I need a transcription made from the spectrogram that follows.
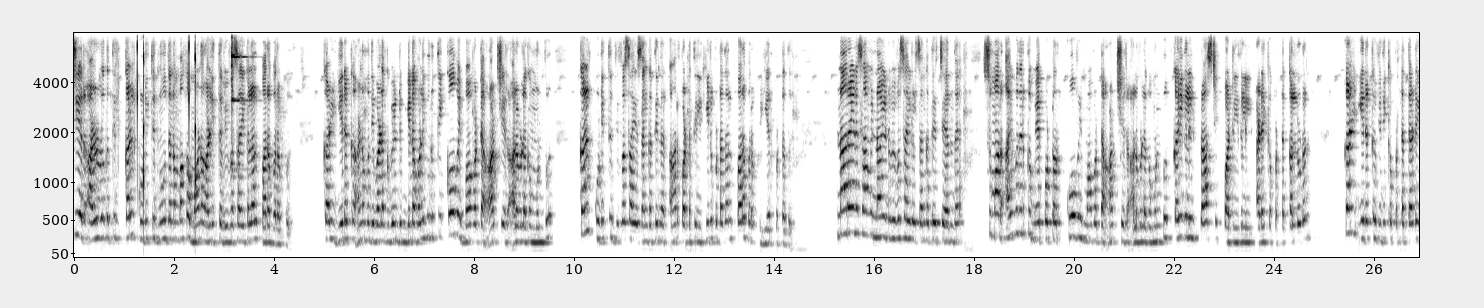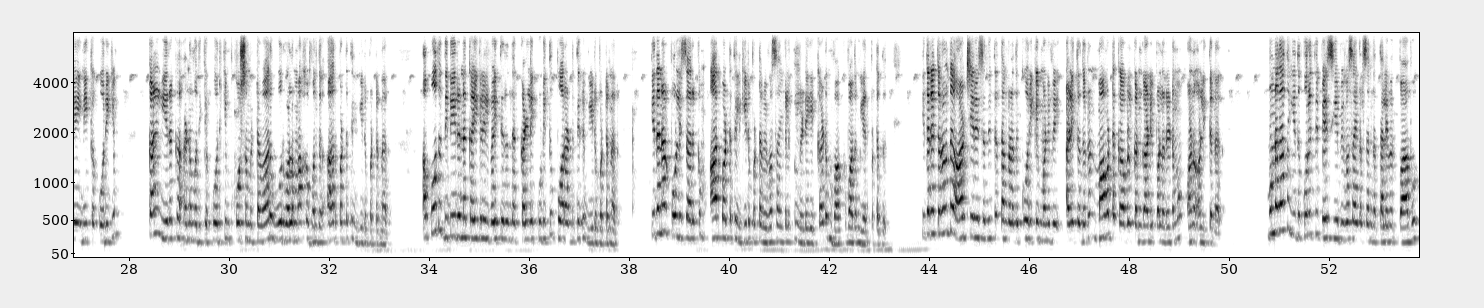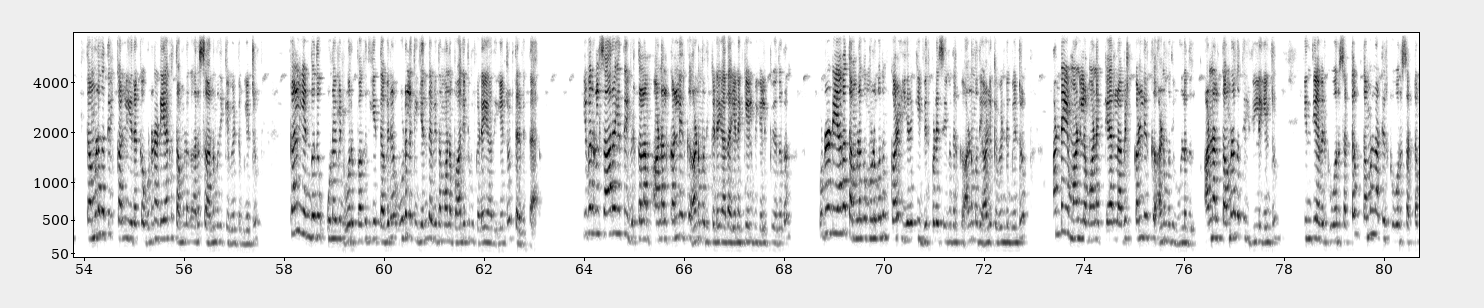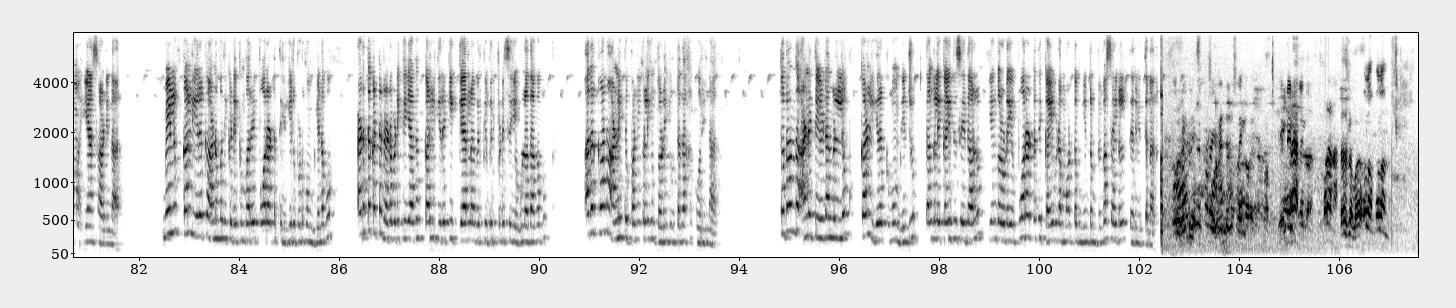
ஆட்சியர் அலுவலகத்தில் கல் குடித்து நூதனமாக மனு அளித்த விவசாயிகளால் பரபரப்பு. கல் இறக்க அனுமதி வழங்க வேண்டும் என வலியுறுத்தி கோவை மாவட்ட ஆட்சியர் அலுவலகம் முன்பு கல் குடித்து விவசாய சங்கத்தினர் ஆர்ப்பாட்டத்தில் ஈடுபட்டதால் பரபரப்பு ஏற்பட்டது. நாராயணசாமி நாயுடு விவசாயிகள் சங்கத்தைச் சேர்ந்த சுமார் ஐம்பதற்கும் மேற்பட்டோர் கோவை மாவட்ட ஆட்சியர் அலுவலகம் முன்பு கைகளில் பிளாஸ்டிக் பாட்டில்களில் அடைக்கப்பட்ட கல்லுடன் கல் இறக்க விதிக்கப்பட்ட தடையை நீக்க கோரியும் கல் இறக்க அனுமதிக்க கோரிக்கும் கோஷமிட்டவாறு ஊர்வலமாக வந்து ஆர்ப்பாட்டத்தில் ஈடுபட்டனர். அப்போது திடீரென கைகளில் வைத்திருந்த கல்லை குடித்து போராட்டத்திலும் ஈடுபட்டனர். இதனால் போலீசாருக்கும் ஆர்ப்பாட்டத்தில் ஈடுபட்ட விவசாயிகளுக்கும் இடையே கடும் வாக்குவாதம் ஏற்பட்டது. இதனைத் தொடர்ந்து ஆட்சியரை சந்தித்து தங்களது கோரிக்கை மனுவை அளித்ததுடன் மாவட்ட காவல் கண்காணிப்பாளரிடமும் மனு அளித்தனர். முன்னதாக இது குறித்து பேசிய விவசாயிகள் சங்க தலைவர் பாபு தமிழகத்தில் கல் இறக்க உடனடியாக தமிழக அரசு அனுமதிக்க வேண்டும் என்றும் கல் என்பது உணவின் ஒரு பகுதியை தவிர உடலுக்கு எந்த விதமான பாதிப்பும் கிடையாது என்றும் தெரிவித்தார். இவர்கள் சாராயத்தை விற்கலாம் ஆனால் கல்லிற்கு அனுமதி கிடையாதா என கேள்வி எழுப்பியதுடன் உடனடியாக தமிழகம் முழுவதும் கல் இறக்கி விற்பனை செய்வதற்கு அனுமதி அளிக்க வேண்டும் என்றும் அண்டைய மாநிலமான கேரளாவில் கல்லிற்கு அனுமதி உள்ளது. ஆனால் தமிழகத்தில் இல்லை என்றும் இந்தியாவிற்கு ஒரு சட்டம் தமிழ்நாட்டிற்கு ஒரு சட்டமா என சாடினார். மேலும் கல் இறக்க அனுமதி கிடைக்கும் வரை போராட்டத்தில் ஈடுபடுவோம் எனவும் அடுத்த கட்ட நடவடிக்கையாக கல் இறக்கி கேரளாவிற்கு விற்பனை செய்ய உள்ளதாகவும் அதற்கான அனைத்து பணிகளையும் தொடங்கிவிட்டதாக கூறினார். தொடர்ந்து அனைத்து இடங்களிலும் கல் இறக்குவோம் என்றும் தங்களை கைது செய்தாலும் எங்களுடைய போராட்டத்தை கைவிட மாட்டோம் என்றும் விவசாயிகள் தெரிவித்தனர்.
